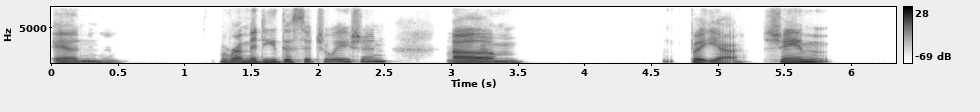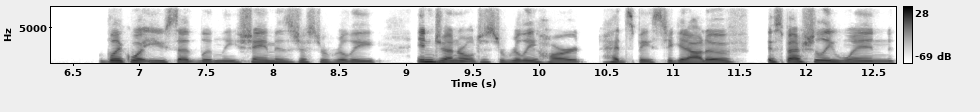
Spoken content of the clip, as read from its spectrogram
and Mhm. Remedy the situation Mhm. um but yeah shame like what you said lindley shame is just a really in general just a really hard headspace to get out of especially when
